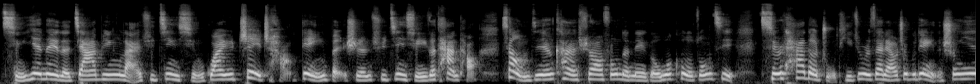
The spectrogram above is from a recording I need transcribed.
请业内的嘉宾来去进行关于这场电影本身去进行一个探讨。像我们今天看徐浩峰的那个《倭寇的踪迹》，其实它的主题就是在聊这部电影的声音，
